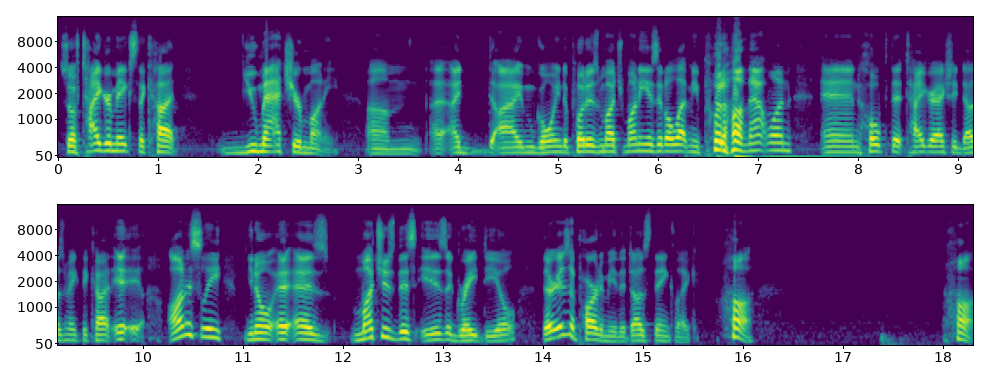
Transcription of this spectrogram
So if Tiger makes the cut, you match your money. Um, I, I am going to put as much money as it'll let me put on that one, and hope that Tiger actually does make the cut. It, it, honestly, you know, as much as this is a great deal, there is a part of me that does think like, huh, huh.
